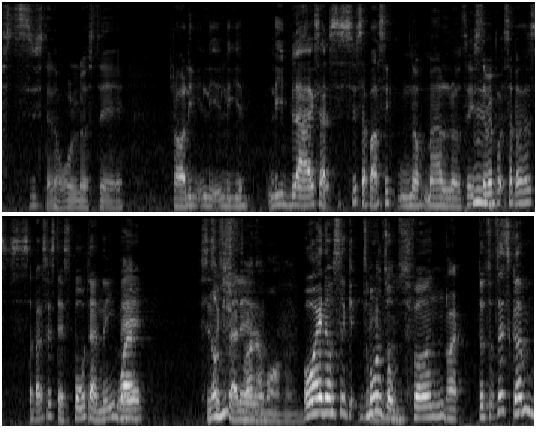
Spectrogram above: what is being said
si, c'était drôle, là, c'était... Genre, les, les, les, les blagues, ça, si, ça passait normal, là, tu sais, c'était Mm. même pas... Ça paraissait, ça paraissait que c'était spontané, Ouais. mais... C'est Ils ont ça du qu'il fallait, fun là. à voir. hein. Ouais, non, c'est que du monde, ils ont du fun. Ouais. Tu sais, c'est comme.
